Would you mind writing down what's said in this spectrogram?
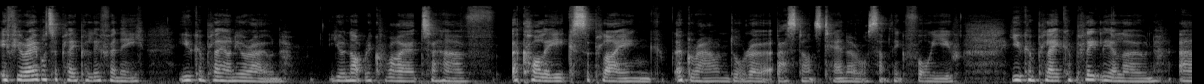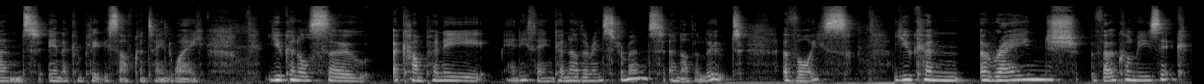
if you're able to play polyphony, you can play on your own. You're not required to have a colleague supplying a ground or a bass dance tenor or something for you. You can play completely alone and in a completely self contained way. You can also accompany anything another instrument, another lute, a voice. You can arrange vocal music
